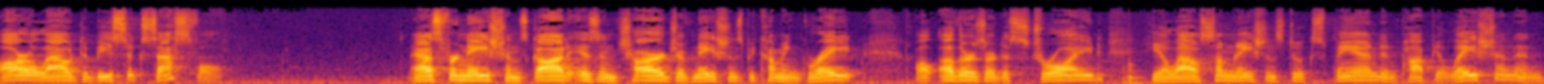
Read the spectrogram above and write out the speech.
are allowed to be successful. As for nations, God is in charge of nations becoming great while others are destroyed. He allows some nations to expand in population and,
